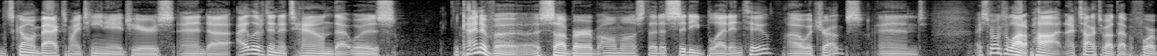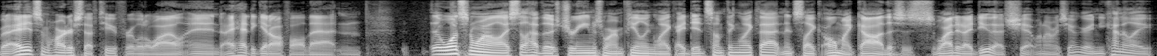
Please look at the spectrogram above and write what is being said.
that's going back to my teenage years, and uh, I lived in a town that was kind of a, a, suburb almost that a city bled into uh, with drugs. And I smoked a lot of pot, and I've talked about that before, but I did some harder stuff too for a little while, and I had to get off all that. And once in a while, I still have those dreams where I'm feeling like I did something like that, and it's like, oh my God, this is why did I do that shit when I was younger? And you kind of like,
